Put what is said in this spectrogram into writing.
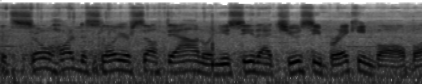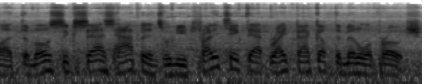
It's so hard to slow yourself down when you see that juicy breaking ball, but the most success happens when you try to take that right back up the middle approach.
